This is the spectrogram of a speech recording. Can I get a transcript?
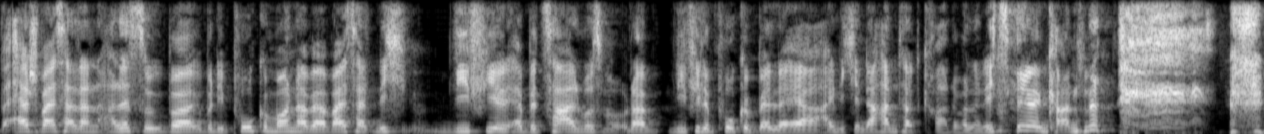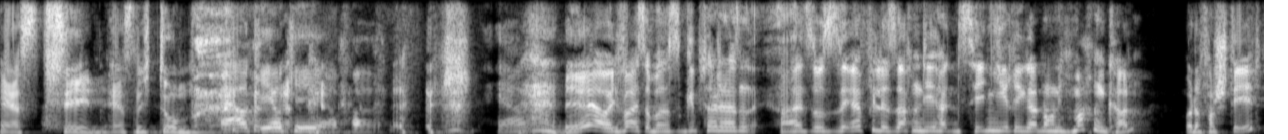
Ash weiß halt dann alles so über, über die Pokémon, aber er weiß halt nicht, wie viel er bezahlen muss oder wie viele Pokebälle er eigentlich in der Hand hat gerade, weil er nicht zählen kann. er ist zehn, er ist nicht dumm. Ja, okay, okay, aber ja. Ja, aber ich weiß, aber es gibt halt also sehr viele Sachen, die halt ein Zehnjähriger noch nicht machen kann oder versteht.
